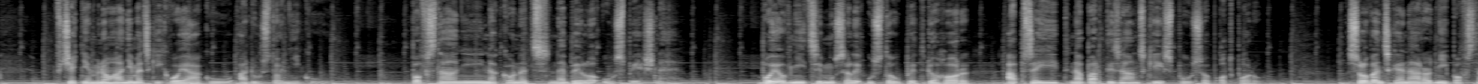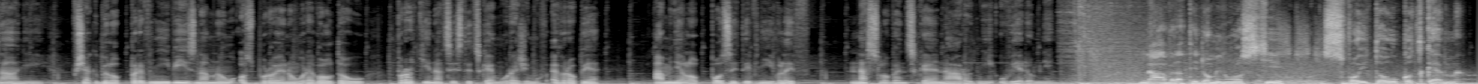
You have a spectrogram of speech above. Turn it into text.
včetně mnoha německých vojáků a důstojníků. Povstání nakonec nebylo úspěšné. Bojovníci museli ustoupit do hor a přejít na partizánský způsob odporu. Slovenské národní povstání však bylo první významnou ozbrojenou revoltou proti nacistickému režimu v Evropě a mělo pozitivní vliv na slovenské národní uvědomění. Návraty do minulosti s Vojtou Kotkem.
